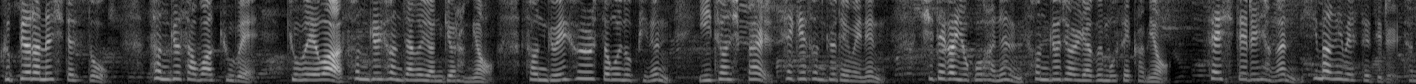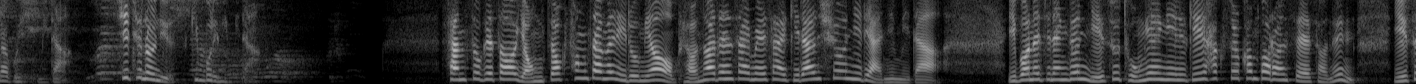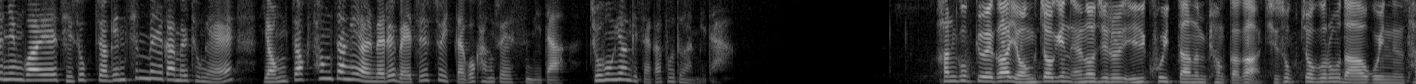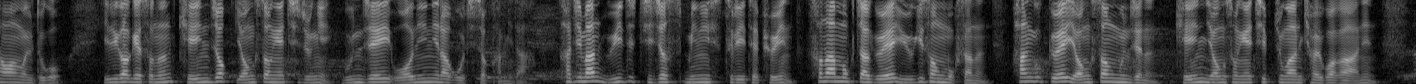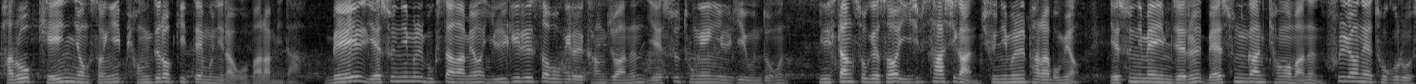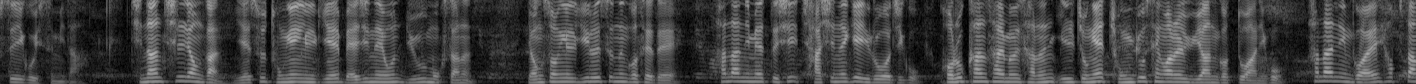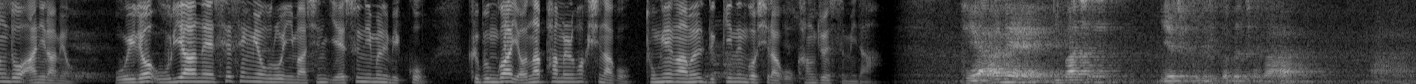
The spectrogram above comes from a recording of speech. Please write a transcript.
급변하는 시대 속 선교사와 교회, 교회와 선교 현장을 연결하며 선교의 효율성을 높이는 2018 세계 선교 대회는 시대가 요구하는 선교 전략을 모색하며 새 시대를 향한 희망의 메시지를 전하고 있습니다. C채널 뉴스 김보림입니다. 삶 속에서 영적 성장을 이루며 변화된 삶을 살기란 쉬운 일이 아닙니다. 이번에 진행된 예수 동행일기 학술 컨퍼런스에서는 예수님과의 지속적인 친밀감을 통해 영적 성장의 열매를 맺을 수 있다고 강조했습니다. 조홍현 기자가 보도합니다. 한국 교회가 영적인 에너지를 잃고 있다는 평가가 지속적으로 나오고 있는 상황을 두고 일각에서는 개인적 영성의 치중이 문제의 원인이라고 지적합니다. 하지만 위드 지저스 미니스트리 대표인 선한목자교회 유기성 목사는 한국교회 영성 문제는 개인 영성에 집중한 결과가 아닌 바로 개인 영성이 병들었기 때문이라고 말합니다. 매일 예수님을 묵상하며 일기를 써보기를 강조하는 예수 동행 일기 운동은 일상 속에서 24시간 주님을 바라보며 예수님의 임재를 매 순간 경험하는 훈련의 도구로 쓰이고 있습니다. 지난 7년간 예수 동행 일기에 매진해온 유 목사는 영성 일기를 쓰는 것에 대해 하나님의 뜻이 자신에게 이루어지고 거룩한 삶을 사는 일종의 종교 생활을 위한 것도 아니고 하나님과의 협상도 아니라며 오히려 우리 안에 새 생명으로 임하신 예수님을 믿고 그분과 연합함을 확신하고 동행함을 느끼는 것이라고 강조했습니다. 제 안에 임하신 예수 그리스도를 제가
